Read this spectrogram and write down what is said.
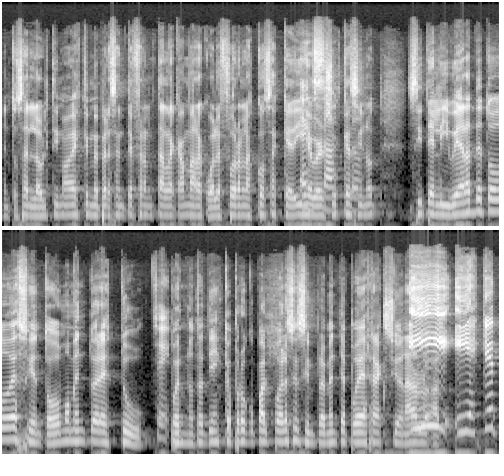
Entonces, la última vez que me presenté frente a la cámara, ¿cuáles fueron las cosas que dije? Versus que si, no, si te liberas de todo eso y en todo momento eres tú, Sí. pues no te tienes que preocupar por eso y simplemente puedes reaccionar. Y, y es que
